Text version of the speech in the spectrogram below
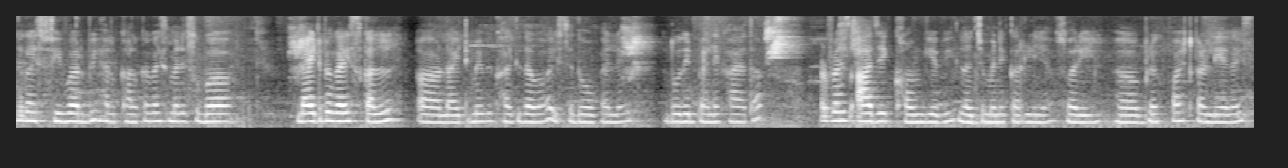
गाइस फीवर भी हल्का हल्का। गाइस मैंने सुबह नाइट में गाइस कल नाइट में भी खाई थी दवा। इससे दो पहले, दो दिन पहले खाया था। और फ्रेंड्स आज एक खाऊँगी अभी। लंच मैंने कर लिया। सॉरी ब्रेकफास्ट कर लिया गाइस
